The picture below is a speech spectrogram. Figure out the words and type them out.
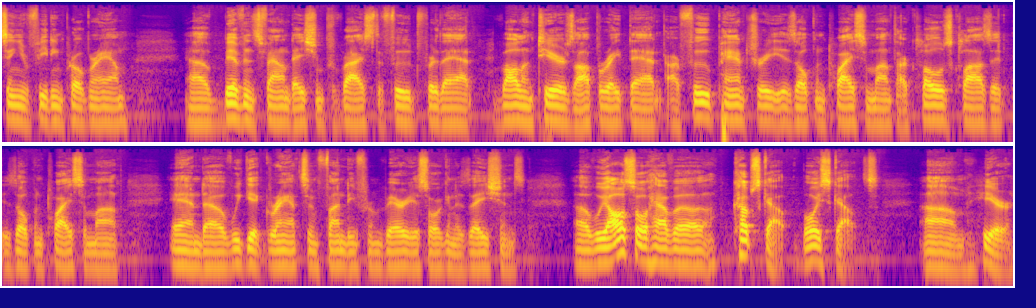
Senior Feeding Program. Uh, Bivins Foundation provides the food for that. Volunteers operate that. Our food pantry is open twice a month. Our clothes closet is open twice a month and uh, we get grants and funding from various organizations. Uh, we also have a Cub Scout, Boy Scouts um, here,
